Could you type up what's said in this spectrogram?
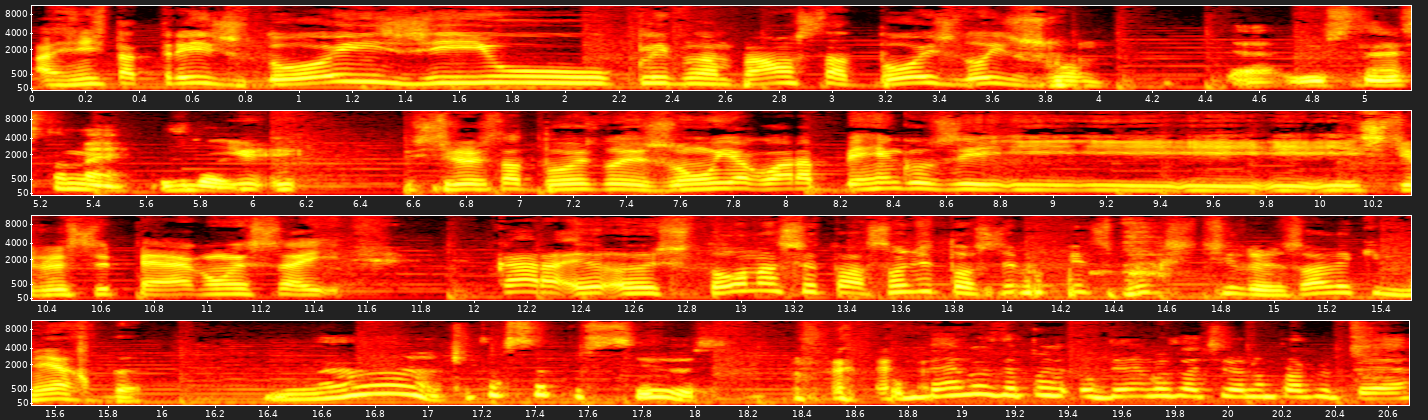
a gente tá 3-2 e o Cleveland Browns tá 2-2-1. É, e os Steelers é. também, os dois. E, Steelers tá 2-2-1 e agora Bengals e, e, e, e, Steelers se pegam isso aí. Cara, eu, eu, estou na situação de torcer pro Pittsburgh Steelers, olha que merda. Não, que torcer pro Steelers. o Bengals depois, o Bengals vai tirando no próprio pé.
